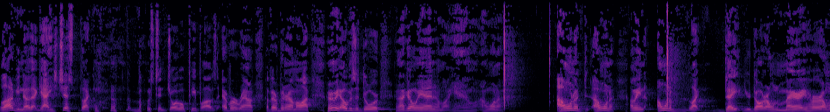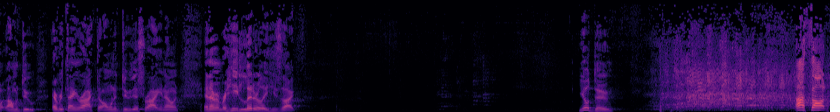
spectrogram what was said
A lot of you know that guy. He's just like one of the most enjoyable people I was ever around, I've ever been around my life. I remember he opens the door and I go in I'm like, yeah, I want to I want to, I want to, I mean, I want to like date your daughter. I want to marry her. I want, I want to do everything right, though. I want to do this right, you know. And, and I remember he literally, he's like, You'll do. I thought,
